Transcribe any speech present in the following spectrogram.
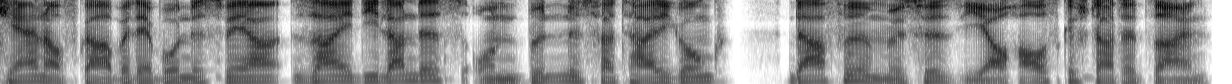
Kernaufgabe der Bundeswehr sei die Landes- und Bündnisverteidigung, dafür müsse sie auch ausgestattet sein.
